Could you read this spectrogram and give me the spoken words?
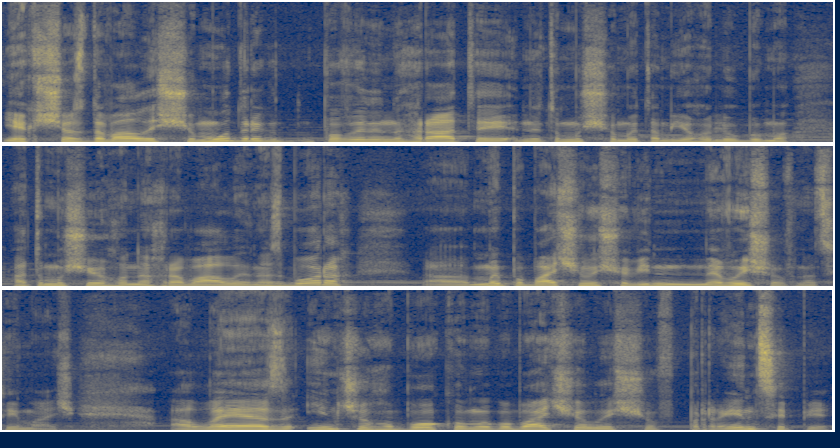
якщо здавалося, що Мудрик повинен грати не тому, що ми там його любимо, а тому, що його награвали на зборах, ми побачили, що він не вийшов на цей матч. Але з іншого боку, ми побачили, що в принципі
